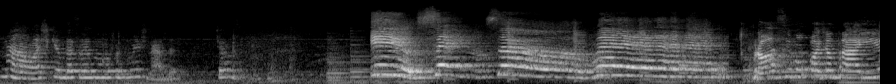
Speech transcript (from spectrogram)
Não, acho que dessa vez eu não vou fazer mais nada. Tchauzinho. Eu sem noção! É! Próximo, pode entrar aí.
